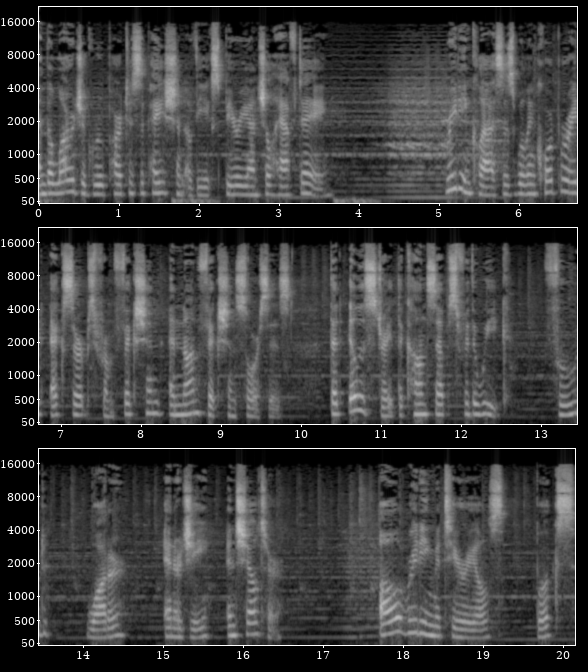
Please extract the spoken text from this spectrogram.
and the larger group participation of the experiential half day. Reading classes will incorporate excerpts from fiction and nonfiction sources that illustrate the concepts for the week food, water, energy, and shelter. All reading materials, books,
